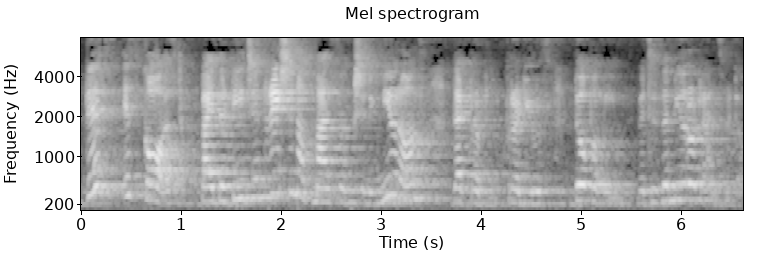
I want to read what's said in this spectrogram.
This is caused by the degeneration of malfunctioning neurons that produce dopamine, which is a neurotransmitter.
